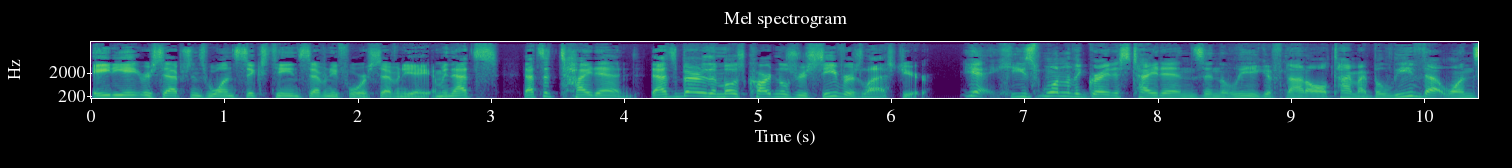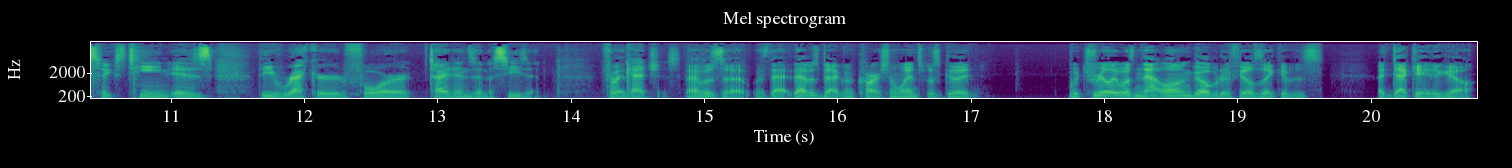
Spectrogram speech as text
88 receptions, 116, 74, 78. I mean, that's that's a tight end. That's better than most Cardinals receivers last year. Yeah, he's one of the greatest tight ends in the league, if not all time. I believe that 116 is the record for tight ends in a season for But catches. That was uh, was that that was back when Carson Wentz was good, which really wasn't that long ago, but it feels like it was a decade ago.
